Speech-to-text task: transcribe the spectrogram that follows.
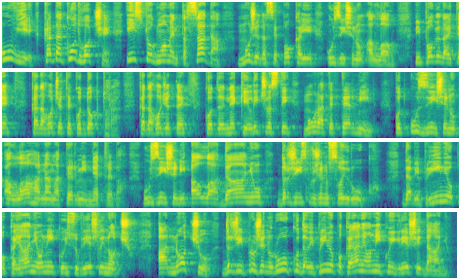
uvijek, kada god hoće, istog momenta, sada, može da se pokaje uzvišenom Allahu. Vi pogledajte, kada hoćete kod doktora, kada hoćete kod neke ličnosti, morate termin. Kod uzvišenog Allaha nama termin ne treba. Uzvišeni Allah danju drži ispruženu svoju ruku, da bi primio pokajanje onih koji su griješili noću. A noću drži pruženu ruku da bi primio pokajanje onih koji griješi danju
